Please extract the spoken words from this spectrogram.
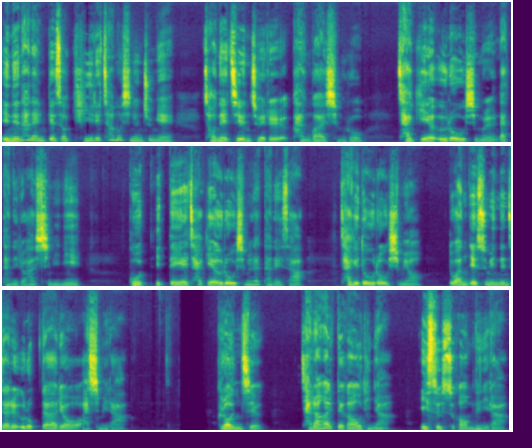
이는 하나님께서 길이 참으시는 중에 전에 지은 죄를 간과하심으로 자기의 의로우심을 나타내려 하심이니 곧 이때에 자기의 의로우심을 나타내사 자기도 의로우시며 또한 예수 믿는 자를 의롭다 하려 하심이라. 그런즉 자랑할 때가 어디냐 있을 수가 없느니라.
